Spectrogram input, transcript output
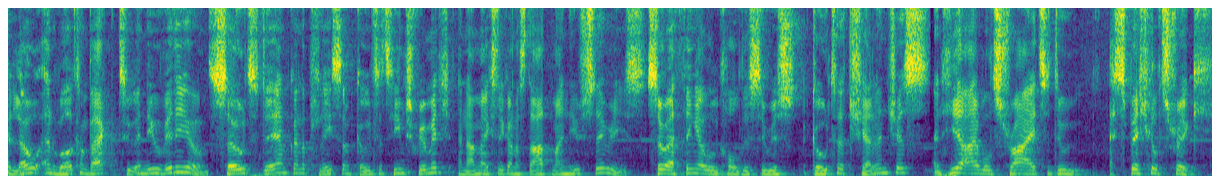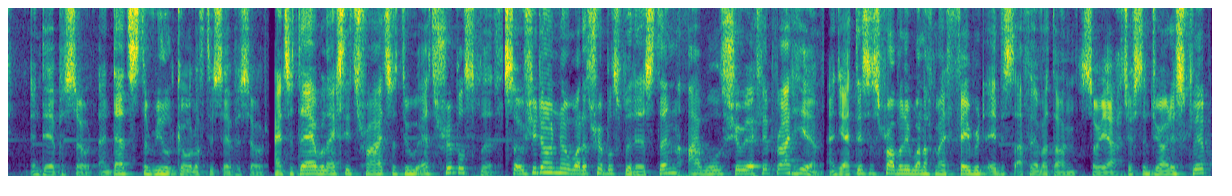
Hello and welcome back to a new video. So today I'm gonna play some Gota Team Scrimmage and I'm actually gonna start my new series. So I think I will call this series Gota Challenges and here I will try to do a special trick in the episode and that's the real goal of this episode. And today I will actually try to do a triple split. So if you don't know what a triple split is then I will show you a clip right here. And yeah this is probably one of my favorite edits I've ever done. So yeah just enjoy this clip.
